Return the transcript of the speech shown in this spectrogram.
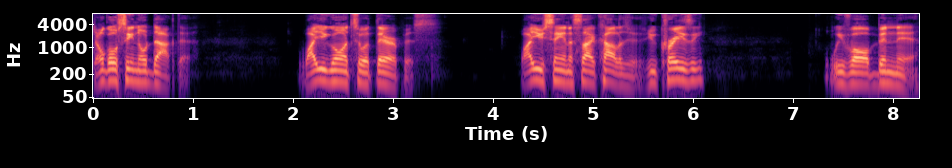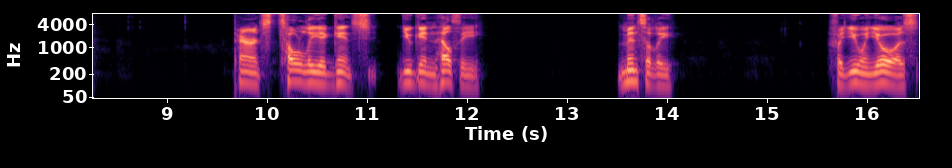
Don't go see no doctor. Why you going to a therapist? Why you seeing a psychologist? You crazy? We've all been there. Parents totally against you getting healthy mentally for you and yours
